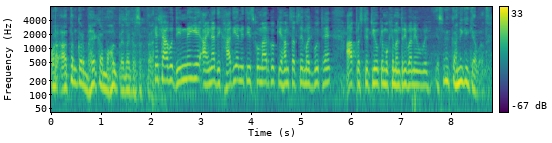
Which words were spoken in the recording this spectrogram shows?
और आतंक और भय का माहौल पैदा कर सकता है। कि शहाबुद्दीन ने ये आईना दिखा दिया नीतीश कुमार को कि हम सबसे मज़बूत हैं आप परिस्थितियों के मुख्यमंत्री बने हुए। इसमें कहने की क्या बात है?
